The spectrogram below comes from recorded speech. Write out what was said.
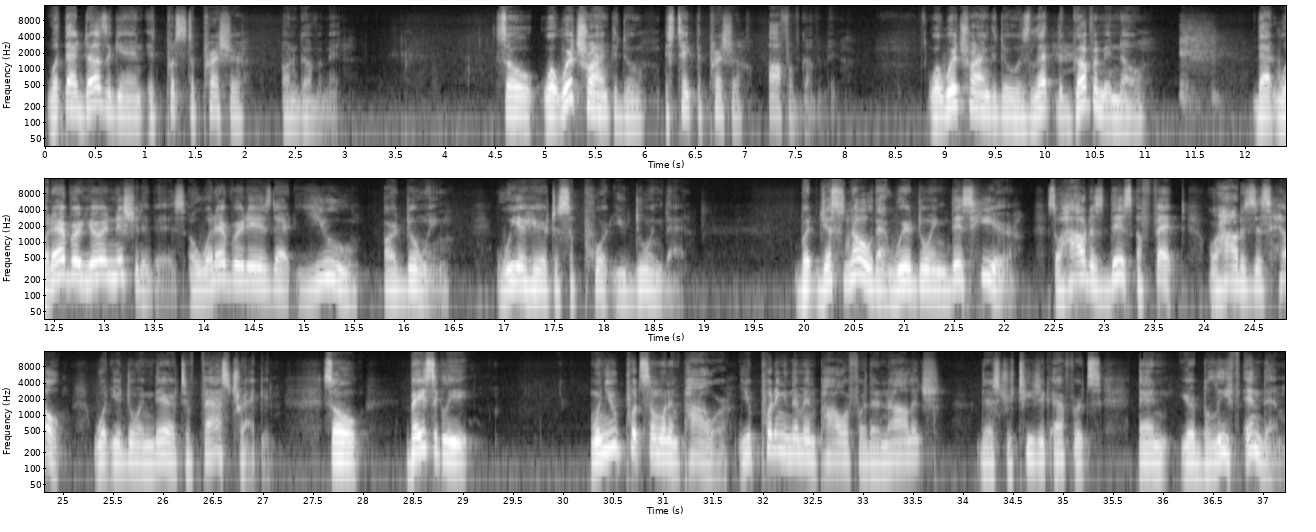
What that does again, it puts the pressure on government. So, what we're trying to do is take the pressure off of government. What we're trying to do is let the government know that whatever your initiative is, or whatever it is that you are doing, we are here to support you doing that. But just know that we're doing this here. So, how does this affect or how does this help what you're doing there to fast track it? So, basically, when you put someone in power, you're putting them in power for their knowledge, their strategic efforts, and your belief in them.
